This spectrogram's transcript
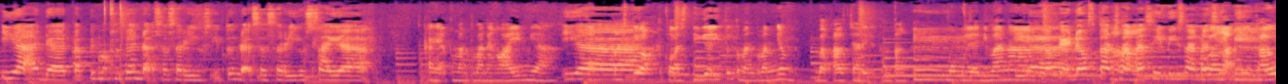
Iya ada, tapi maksudnya nggak seserius itu, nggak seserius saya. Kayak teman-teman yang lain ya. Iya. Kan pasti waktu kelas 3 itu teman-temannya bakal cari tentang mau kuliah di mana. Iya, kayak daftar sana sini sana Kalau sini. tahu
